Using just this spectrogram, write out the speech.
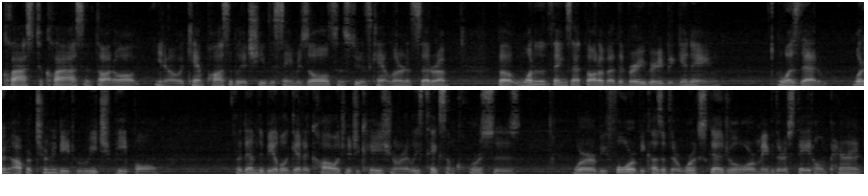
class to class and thought, oh, you know, it can't possibly achieve the same results and students can't learn, etc. But one of the things I thought of at the very, very beginning was that what an opportunity to reach people for them to be able to get a college education or at least take some courses where before, because of their work schedule or maybe they're a stay at home parent,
